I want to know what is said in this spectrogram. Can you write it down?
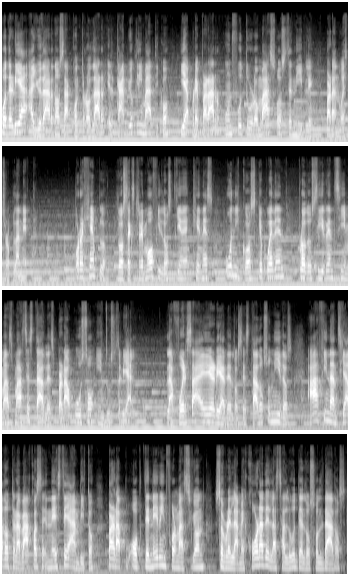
podría ayudarnos a controlar el cambio climático y a preparar un futuro más sostenible para nuestro planeta. Por ejemplo, los extremófilos tienen genes únicos que pueden producir enzimas más estables para uso industrial. La Fuerza Aérea de los Estados Unidos ha financiado trabajos en este ámbito para obtener información sobre la mejora de la salud de los soldados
